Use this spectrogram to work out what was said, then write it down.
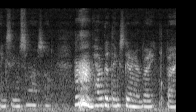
Thanksgiving tomorrow, so have a good Thanksgiving, everybody. Bye.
